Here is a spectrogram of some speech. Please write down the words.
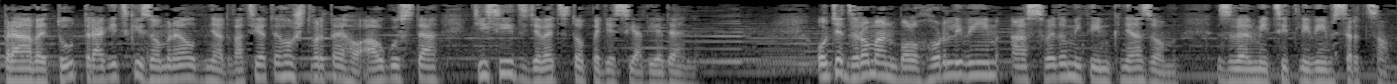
Práve tu tragicky zomrel dňa 24. augusta 1951. Otec Roman bol horlivým a svedomitým kňazom s veľmi citlivým srdcom.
